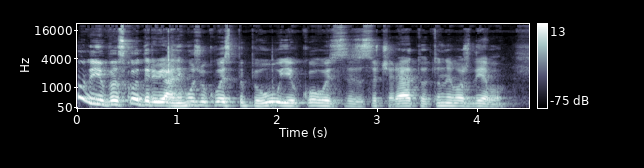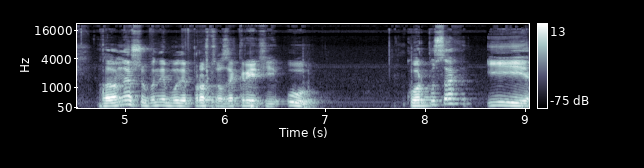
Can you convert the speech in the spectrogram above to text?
Ну, не обов'язково дерев'яних, може у когось ППУ, є, у когось з очерету, то не важливо. Головне, щоб вони були просто закриті у корпусах і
